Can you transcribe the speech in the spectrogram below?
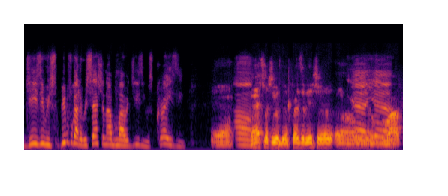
Jeezy, people forgot the recession album by Jeezy was crazy. Yeah, um, especially with the presidential. Um, yeah, yeah. Rock.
